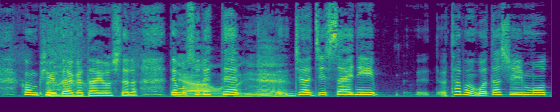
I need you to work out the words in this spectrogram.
コンピューターが対応したら。でもそれって、ええ、じゃあ実際に多分私も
